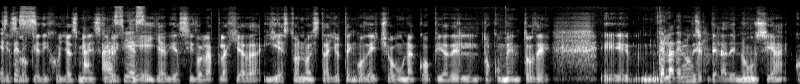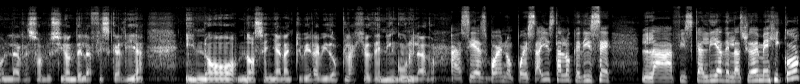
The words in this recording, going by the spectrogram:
Este es lo que dijo Yasmín Esquivel, que ella había sido la plagiada y esto no está. Yo tengo, de hecho, una copia del documento de, eh, de, la, denuncia. De, la denuncia con la resolución de la Fiscalía y no, no señalan que hubiera habido plagio de ningún lado. Así es. Bueno, pues ahí está lo que dice la Fiscalía de la Ciudad de México.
